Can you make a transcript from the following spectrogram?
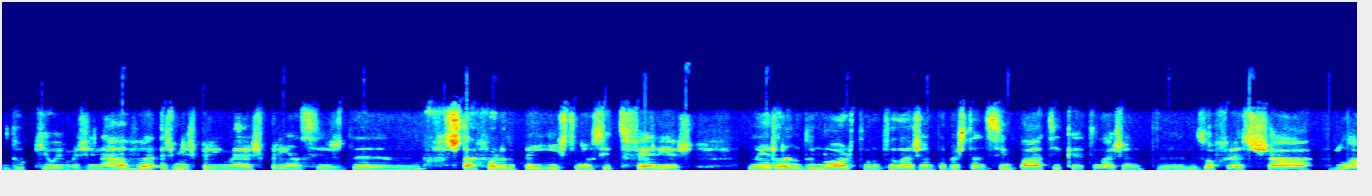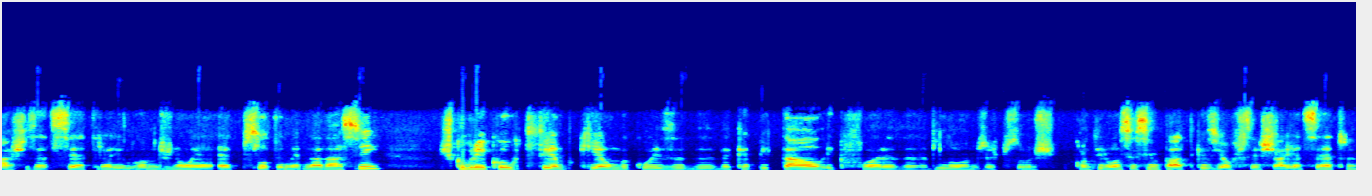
do que eu imaginava. As minhas primeiras experiências de estar fora do país tinham sido de férias na Irlanda do Norte, onde toda a gente é bastante simpática, toda a gente nos oferece chá, bolachas, etc. E Londres não é absolutamente nada assim. Descobri com o tempo que é uma coisa da capital e que fora de, de, Londres as pessoas continuam a ser simpáticas e a oferecer chá, etc.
